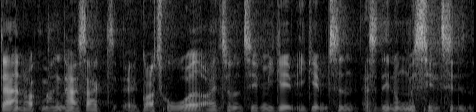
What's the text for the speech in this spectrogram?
der er nok mange, der har sagt øh, godt scoret og alt sådan noget til dem igennem, igennem tiden. Altså det er nogen med selvtillid.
